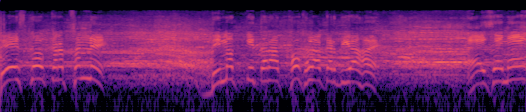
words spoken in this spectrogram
देश को करप्शन ने दीमक की तरह खोखला कर दिया है। ऐसे में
